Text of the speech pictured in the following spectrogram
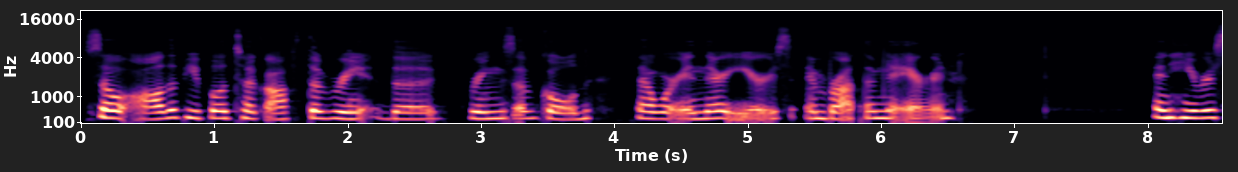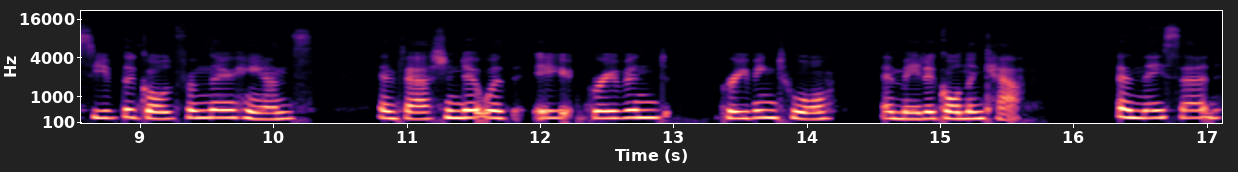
So all the people took off the, ri- the rings of gold that were in their ears and brought them to Aaron. And he received the gold from their hands and fashioned it with a graven graving tool and made a golden calf. And they said,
